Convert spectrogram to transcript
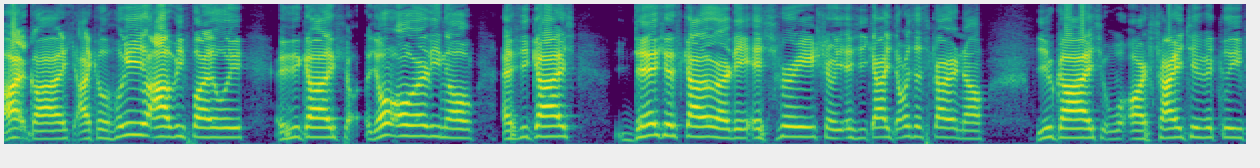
Alright guys, I completed Obby finally. If you guys don't already know, if you guys didn't subscribe already, it's free. So if you guys don't subscribe right now, you guys are scientifically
